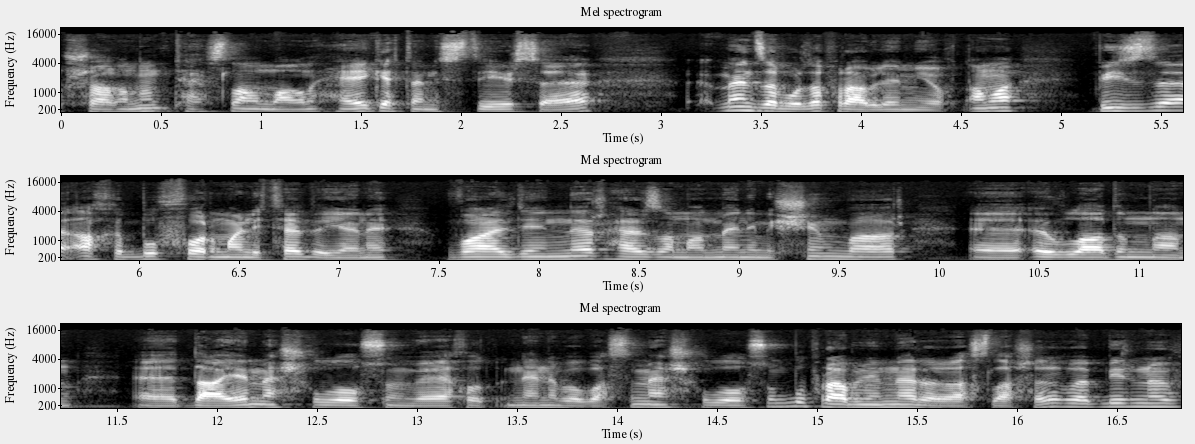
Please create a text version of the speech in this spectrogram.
uşağının təhsil almağını həqiqətən istəyirsə, məncə burada problem yoxdur. Amma bizdə axı bu formalitetdir. Yəni valideynlər hər zaman mənim işim var, övladımla dayə məşğul olsun və yaxud nənə babası məşğul olsun, bu problemlərlə rastlaşırıq və bir növ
